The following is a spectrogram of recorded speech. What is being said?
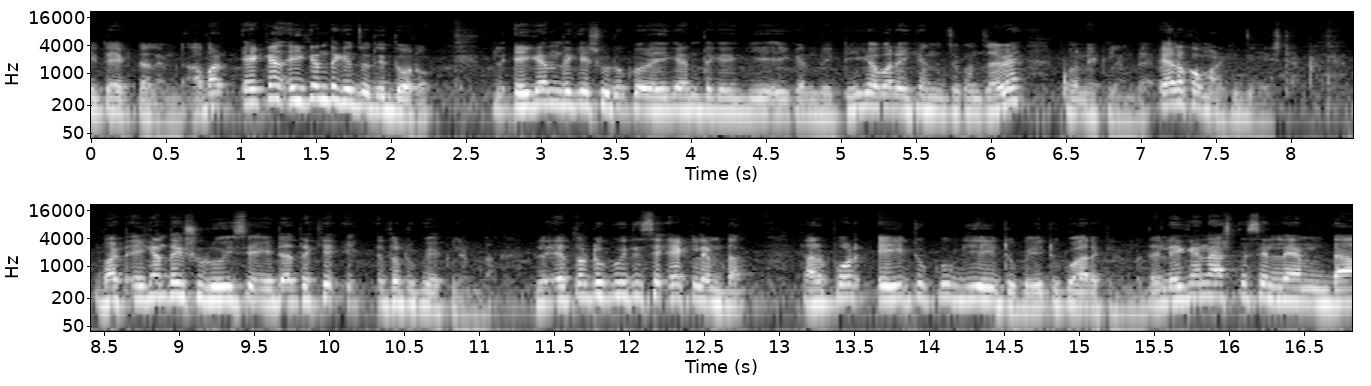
এইটা একটা ল্যামডা আবার এখান এইখান থেকে যদি ধরো, তাহলে এইখান থেকে শুরু করে এইখান থেকে গিয়ে এইখান থেকে ঠিক আবার এইখানে যখন যাবে, তখন এক ল্যামডা এরকম আর কি জিনিসটা। বাট এইখান থেকে শুরু হয়েছে এটা থেকে এতটুকু এক ল্যামডা এতটুকুই দিছে এক ল্যামডা তারপর এইটুকু গিয়ে এইটুকু এইটুকু আরেক ল্যামডা তাহলে এখানে আসতেছে ল্যামডা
